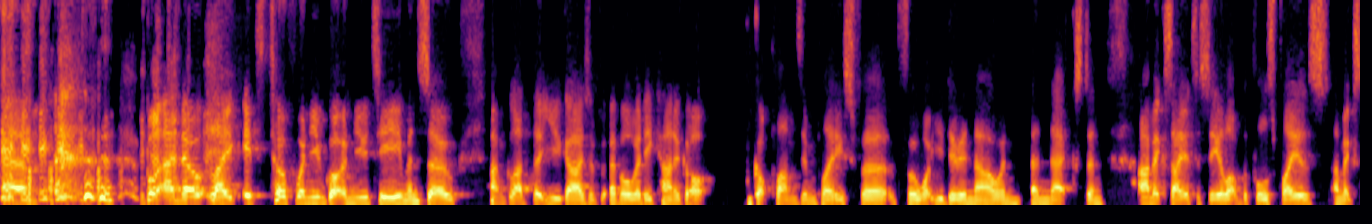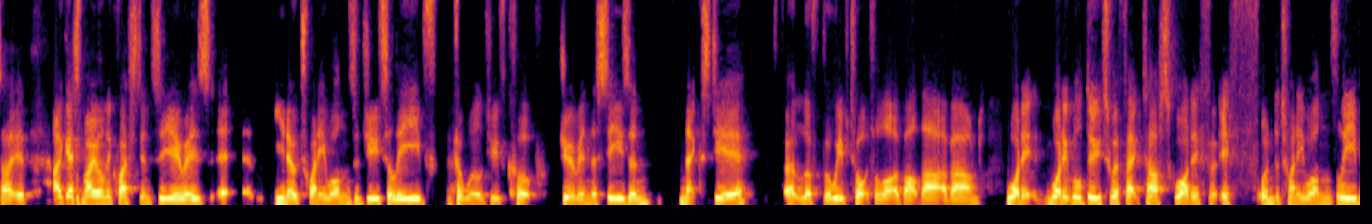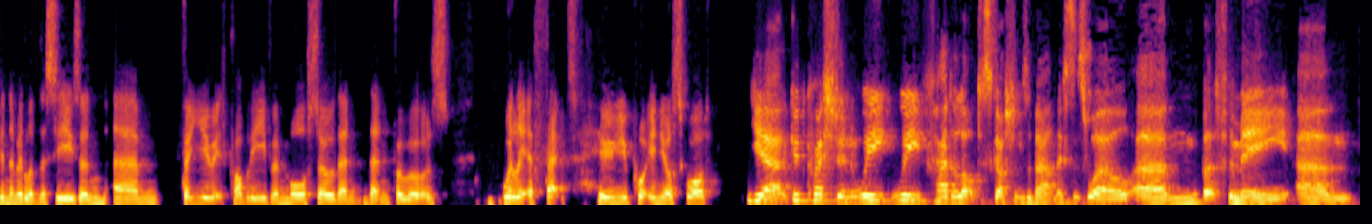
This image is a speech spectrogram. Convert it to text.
um, but I know like it's tough when you've got a new team, and so I'm glad that you guys have, have already kind of got got plans in place for for what you're doing now and and next and i'm excited to see a lot of the Pulse players. I'm excited. I guess my only question to you is eh, you know 21s are due to leave for world youth cup during the season next year. At loughborough we've talked a lot about that around what it what it will do to affect our squad if if under 21s leave in the middle of the season. Um, for you, it's probably even more so than than for us. Will it affect who you put in your squad? Yeah, good question. We we've had a lot of discussions about this as well. Um, but for me, um,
